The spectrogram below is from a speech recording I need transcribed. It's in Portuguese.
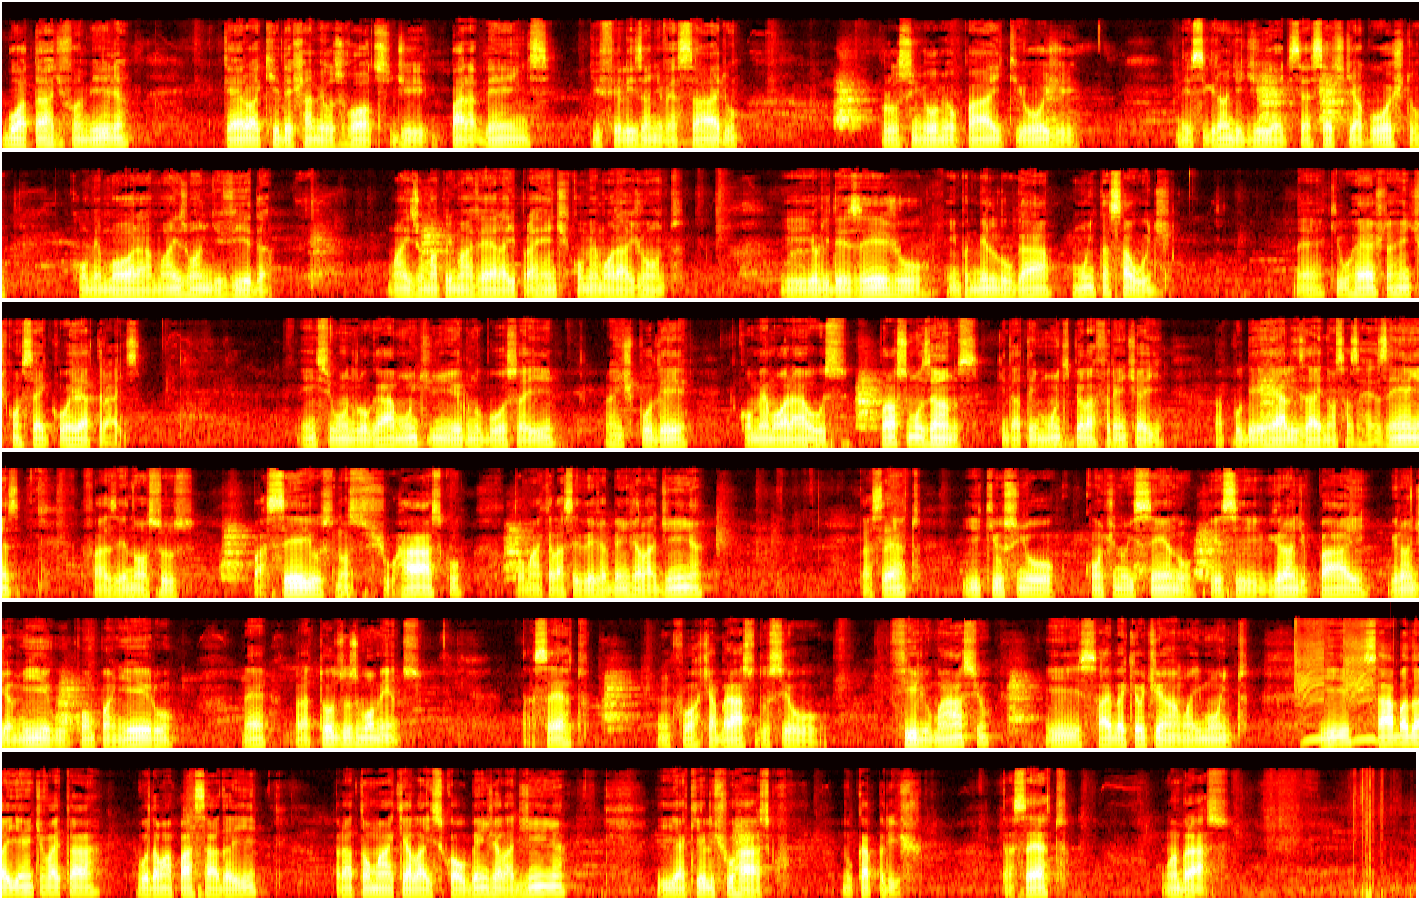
Boa tarde, família. Quero aqui deixar meus votos de parabéns, de feliz aniversário para o senhor, meu pai, que hoje, nesse grande dia, 17 de agosto, comemora mais um ano de vida, mais uma primavera aí para a gente comemorar junto. E eu lhe desejo, em primeiro lugar, muita saúde, né? Que o resto a gente consegue correr atrás. Em segundo lugar, muito dinheiro no bolso aí para a gente poder comemorar os próximos anos, que ainda tem muitos pela frente aí, para poder realizar nossas resenhas, fazer nossos passeios, nosso churrasco, tomar aquela cerveja bem geladinha, tá certo? E que o Senhor continue sendo esse grande pai, grande amigo, companheiro, né, para todos os momentos tá certo? Um forte abraço do seu filho Márcio e saiba que eu te amo aí muito. E sábado aí a gente vai estar, tá, vou dar uma passada aí para tomar aquela escola bem geladinha e aquele churrasco no capricho. Tá certo? Um abraço.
